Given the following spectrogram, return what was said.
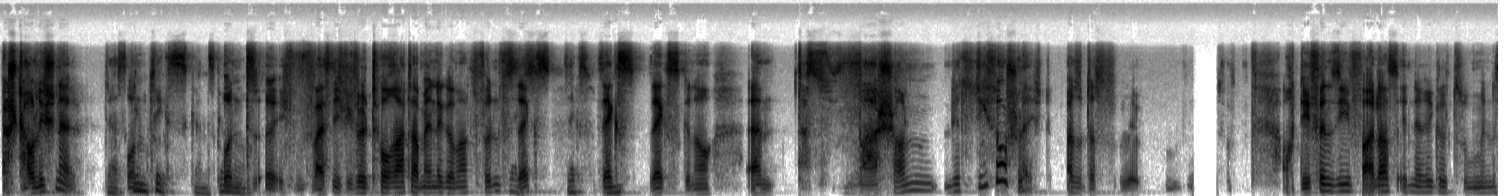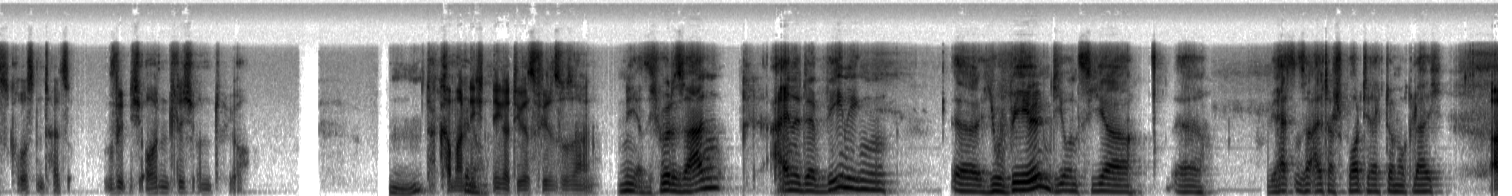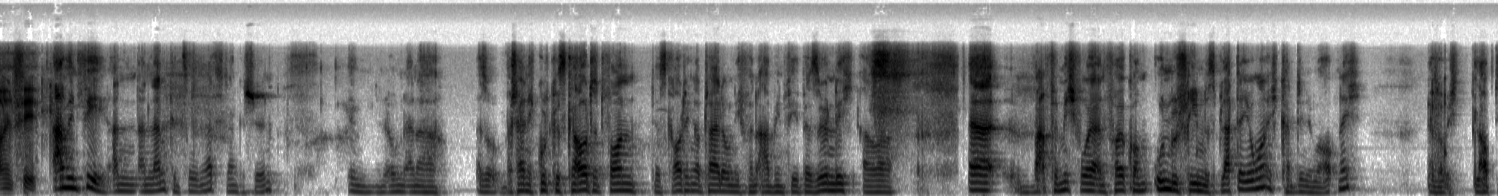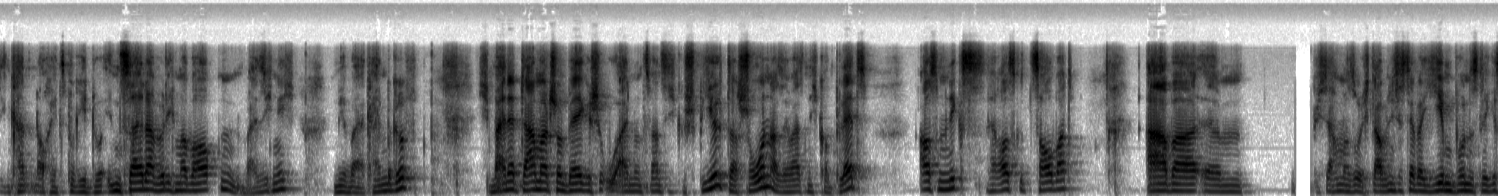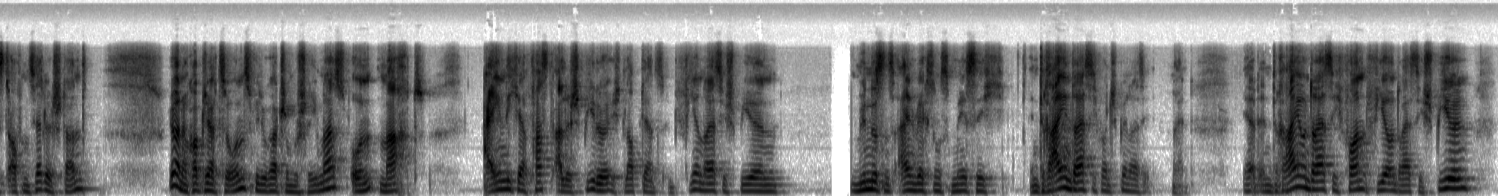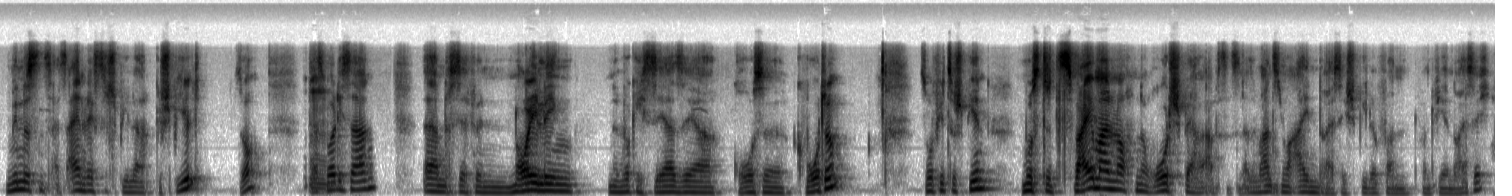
erstaunlich schnell. Das ging und, fix, ganz genau. Und äh, ich weiß nicht, wie viele Tore hat er am Ende gemacht? Fünf, sechs? Sechs, sechs, sechs, sechs genau. Ähm, das war schon jetzt nicht so schlecht. Also das äh, auch defensiv war das in der Regel zumindest größtenteils wirklich ordentlich und ja. Mhm. Da kann man genau. nicht Negatives viel zu sagen. Nee, also ich würde sagen, eine der wenigen äh, Juwelen, die uns hier, äh, wie heißt unser alter Sportdirektor noch gleich? Armin Fee. Armin Fee an, an Land gezogen hat. Dankeschön. In, in irgendeiner, also wahrscheinlich gut gescoutet von der Scouting-Abteilung, nicht von Armin Fee persönlich, aber äh, war für mich vorher ein vollkommen unbeschriebenes Blatt, der Junge. Ich kannte den überhaupt nicht. Also ich glaube, den kannten auch jetzt wirklich nur Insider, würde ich mal behaupten. Weiß ich nicht. Mir war ja kein Begriff. Ich meine, er hat damals schon belgische U21 gespielt, das schon. Also er war es nicht komplett aus dem Nix herausgezaubert. Aber ähm, ich sage mal so, ich glaube nicht, dass der bei jedem Bundesligist auf dem Zettel stand. Ja, dann kommt er zu uns, wie du gerade schon beschrieben hast, und macht eigentlich ja fast alle Spiele. Ich glaube, der hat in 34 Spielen mindestens einwechslungsmäßig, in 33 von 34, nein, er hat in 33 von 34 Spielen mindestens als Einwechselspieler gespielt. So, das mhm. wollte ich sagen. Ähm, das ist ja für einen Neuling eine wirklich sehr, sehr große Quote so viel zu spielen, musste zweimal noch eine Rotsperre absitzen. Also waren es nur 31 Spiele von, von 34.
